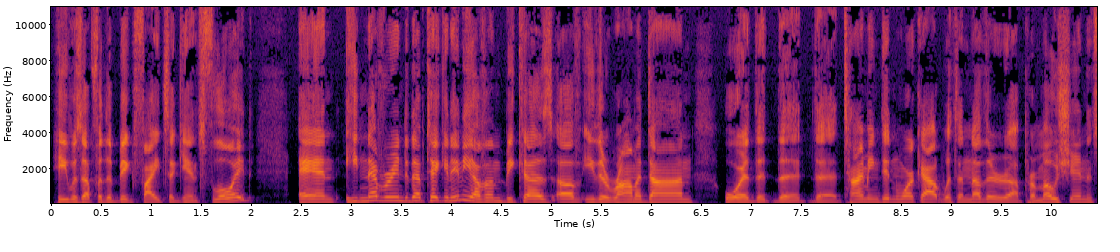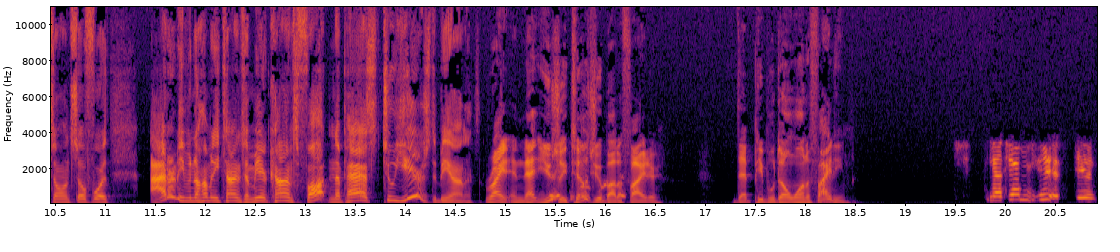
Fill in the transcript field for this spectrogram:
he was up for the big fights against Floyd, and he never ended up taking any of them because of either Ramadan or the the the timing didn't work out with another uh, promotion and so on and so forth. I don't even know how many times Amir Khan's fought in the past two years, to be honest. Right, and that usually tells you about a fighter that people don't want to fight him. Now tell me this: Is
